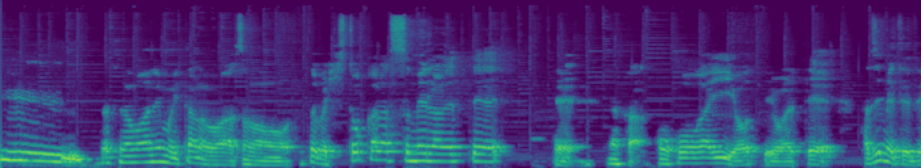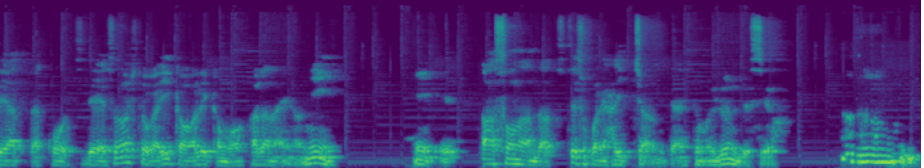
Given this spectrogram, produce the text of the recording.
うん。私の周りにもいたのは、その、例えば人から勧められて、えーなんか、ここがいいよって言われて、初めて出会ったコーチで、その人がいいか悪いかもわからないのに、えーあ、そうなんだってそこに入っちゃうみたいな人もいるんですよ。あー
